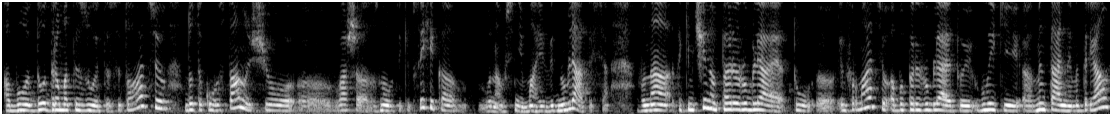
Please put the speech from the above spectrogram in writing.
або додраматизуєте ситуацію до такого стану, що е, ваша знову таки психіка, вона у сні має відновлятися. Вона таким чином переробляє ту е, інформацію або переробляє той великий е, ментальний матеріал,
